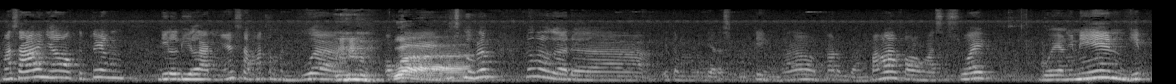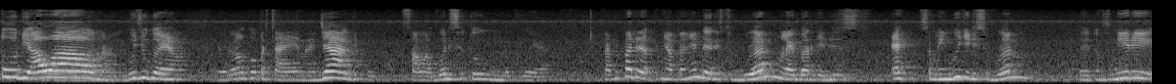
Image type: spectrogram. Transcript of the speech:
masalahnya waktu itu yang deal dealannya sama temen gua. Oke Wah. terus gua bilang lo gak ada hitam di atas putih enggak lah ntar gampang lah kalau nggak sesuai gue yang iniin gitu di awal. Nah gue juga yang ya udahlah gue percayain aja gitu. Salah gue di situ menurut gue ya. Tapi pada kenyataannya dari sebulan melebar jadi eh seminggu jadi sebulan hitung sendiri.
